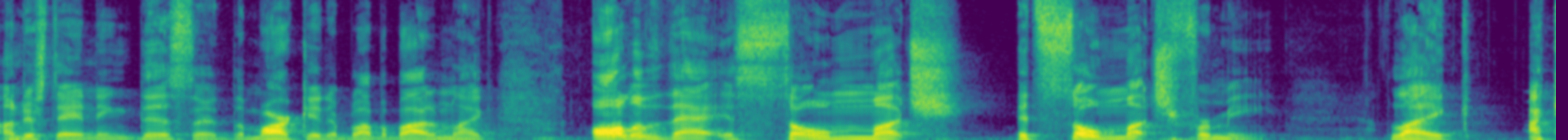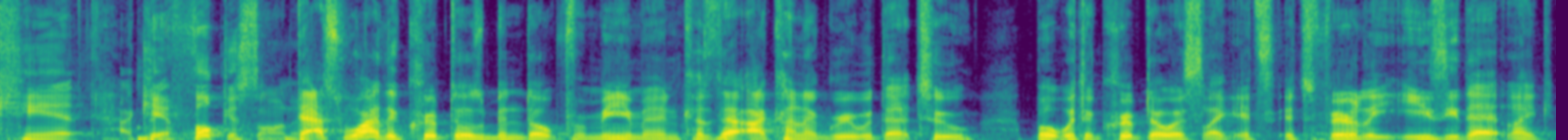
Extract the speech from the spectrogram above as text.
understanding this or the market or blah blah blah. I'm like, all of that is so much. It's so much for me. Like I can't I can't focus on it. That's why the crypto's been dope for me, man. Because that I kind of agree with that too. But with the crypto, it's like it's it's fairly easy that like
